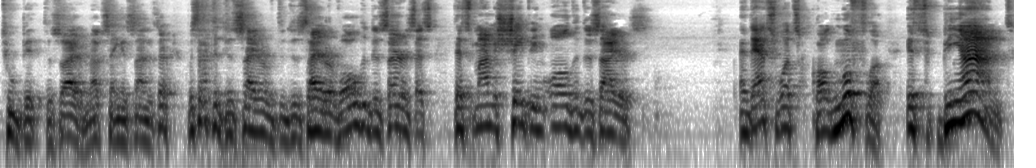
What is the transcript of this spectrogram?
two bit desire. I'm not saying it's not a desire, but it's not the desire of the desire of all the desires. That's that's is shaping all the desires. And that's what's called mufla. It's beyond.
